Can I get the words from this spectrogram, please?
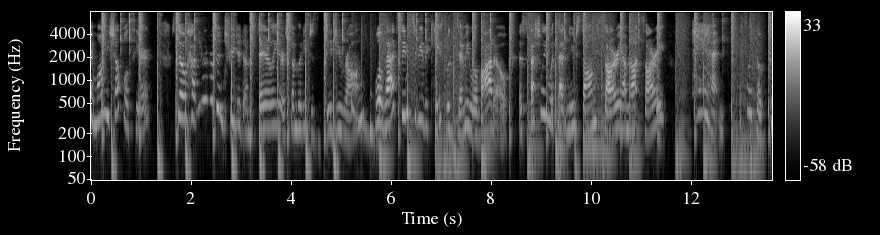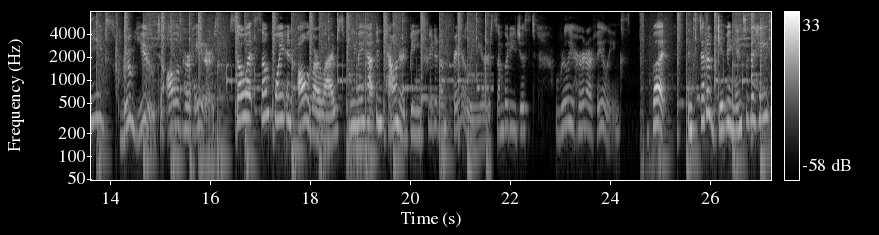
Shuffles here. So, have you ever been treated unfairly or somebody just did you wrong? Well, that seems to be the case with Demi Lovato, especially with that new song, Sorry I'm Not Sorry. Man, it's like a big screw you to all of her haters. So, at some point in all of our lives, we may have encountered being treated unfairly or somebody just really hurt our feelings. But instead of giving into the hate,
